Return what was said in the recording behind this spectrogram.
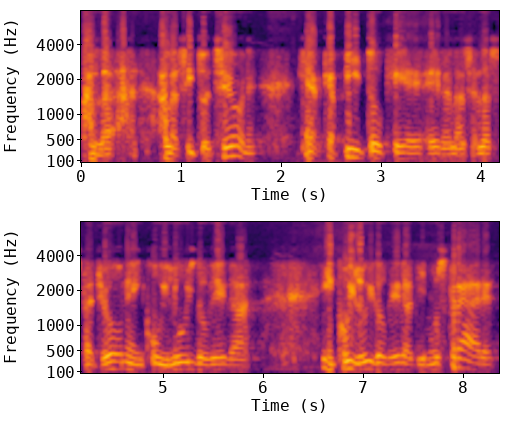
alla, alla situazione, che ha capito che era la, la stagione in cui lui doveva, in cui lui doveva dimostrare.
